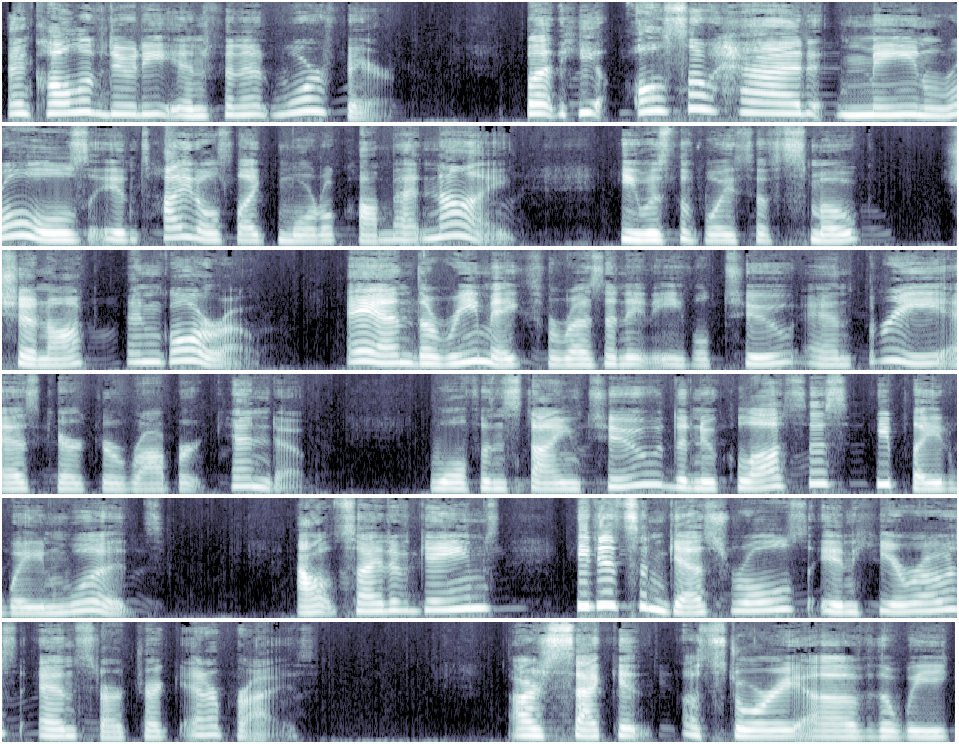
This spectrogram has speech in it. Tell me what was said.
and Call of Duty Infinite Warfare. But he also had main roles in titles like Mortal Kombat 9. He was the voice of Smoke, Shinnok, and Goro, and the remakes for Resident Evil 2 and 3 as character Robert Kendo. Wolfenstein 2, The New Colossus, he played Wayne Woods. Outside of games, he did some guest roles in Heroes and Star Trek Enterprise. Our second a story of the week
